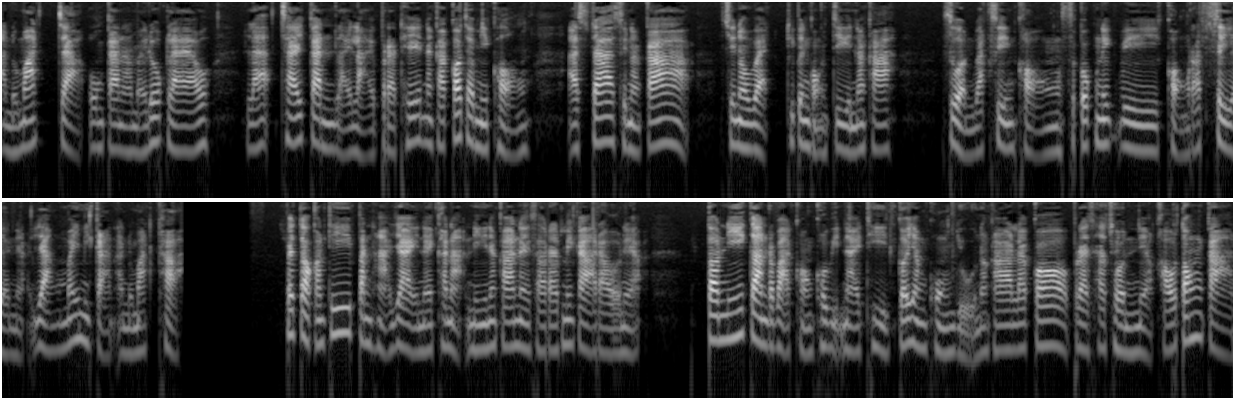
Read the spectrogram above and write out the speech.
อนุมัติจากองค์การอนามัยโลกแล้ว และใช้กันหลาย ๆ ประเทศนะคะ ก็จะมีของ a s t r a z เซ e c a s i n o v a c ที่เป็นของจีนนะคะ ส่วนวัคซีนของสปุกนิกวีของรัสเซียเนี่ยยังไม่มีการอนุมัติค่ะ ไปต่อกันที่ปัญหาใหญ่ในขณะนี้นะคะ ในสหรัฐอเมริกาเราเนี่ย ตอนนี้การระบาดของโควิด -19 ก็ยังคงอยู่นะคะ แล้วก็ประชาชนเนี่ยเขาต้องการ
